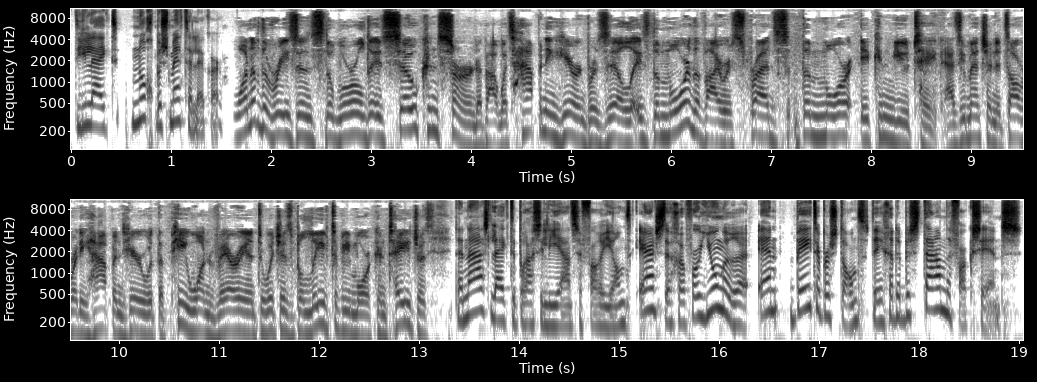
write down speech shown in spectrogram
Die lijkt nog besmettelijker. One of the reasons the world is so concerned about what's happening here in Brazil is the more the virus spreads, the more it can mutate. As you mentioned, it's already happened here with the P1 variant, which is believed to be more contagious. Daarnaast lijkt de Braziliaanse variant ernstiger voor jongeren en beter bestand tegen de bestaande vaccins.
